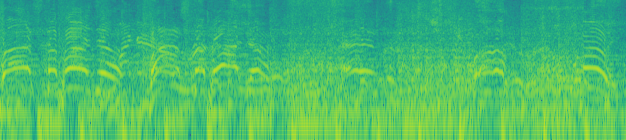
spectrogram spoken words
Basta, Bagna! Basta, Bagna! And... Oh! Oh!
